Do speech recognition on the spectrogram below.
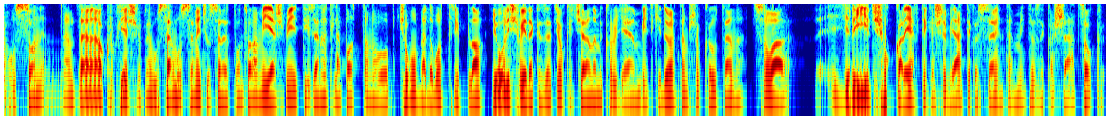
20, nem, nem akarok hülyeséget, 20-24-25 pont valami ilyesmi, 15 lepattanó, csomó bedobott tripla, jól is védekezett Jokic ellen, amikor ugye Embiid kidőlt nem sokkal utána. Szóval egy Reed sokkal értékesebb játékos szerintem, mint ezek a srácok.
